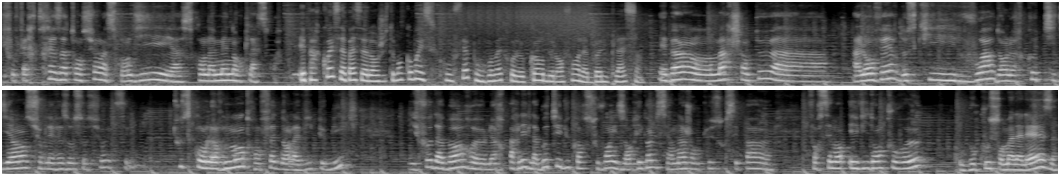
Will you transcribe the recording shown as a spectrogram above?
Il faut faire très attention à ce qu'on dit et à ce qu'on amène en classe. Et par quoi ça passe? Alors justement Comment est-ce qu'on fait pour remettre le corps de l'enfant à la bonne place? Eh ben, on marche un peu à, à l'envers de ce qu'ils voient dans leur quotidien sur les réseaux sociaux. Et tout ce qu'on leur montre en fait dans la vie publique. Il faut d'abord euh, leur parler de la beauté du corps. Souvent, ils en rigolent. C'est un âge en plus où c'est pas euh, forcément évident pour eux. Beaucoup sont mal à l'aise.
